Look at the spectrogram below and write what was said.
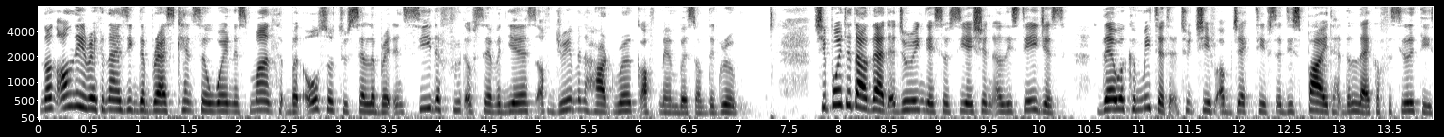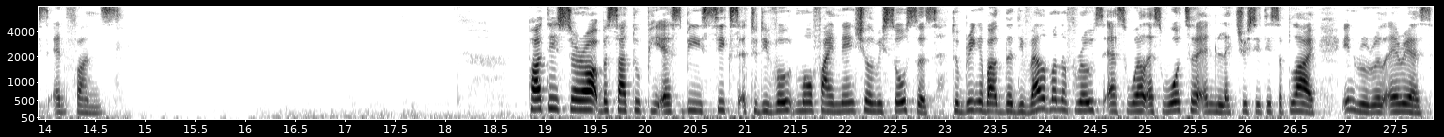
not only recognizing the Breast Cancer Awareness Month, but also to celebrate and see the fruit of seven years of dream and hard work of members of the group. She pointed out that during the association early stages, they were committed to achieve objectives despite the lack of facilities and funds. Parti Sarawak Bersatu PSB seeks to devote more financial resources to bring about the development of roads as well as water and electricity supply in rural areas.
